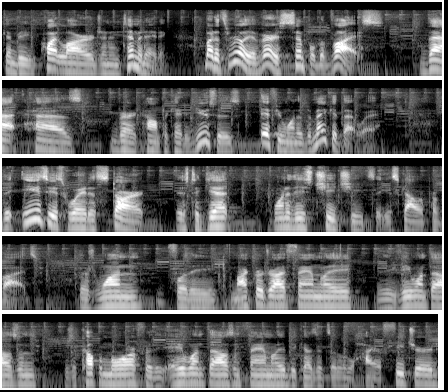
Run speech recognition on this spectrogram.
can be quite large and intimidating, but it's really a very simple device that has very complicated uses if you wanted to make it that way. The easiest way to start is to get one of these cheat sheets that Yaskawa provides. There's one for the microdrive family, the V1000. There's a couple more for the A1000 family because it's a little higher featured,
